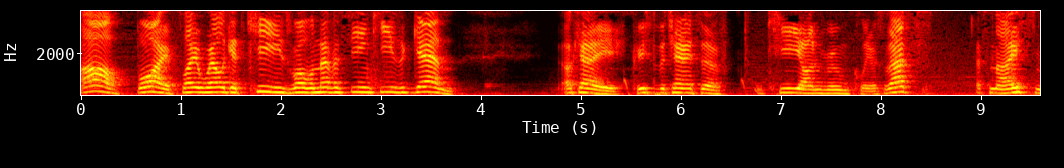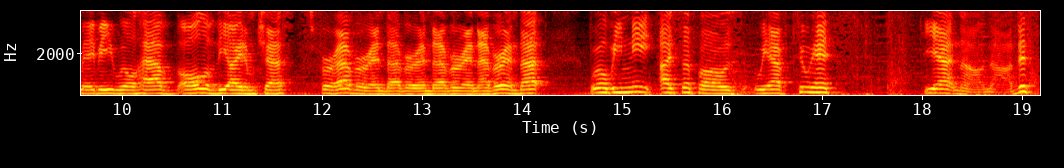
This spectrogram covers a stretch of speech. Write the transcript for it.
Oh, boy, play well, get keys. Well, we'll never seeing keys again. Okay, increases the chance of key on room clear. So that's that's nice. Maybe we'll have all of the item chests forever and ever and ever and ever, and that will be neat, I suppose. We have two hits. Yeah, no, no. This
